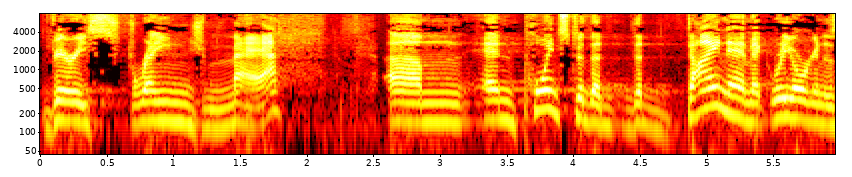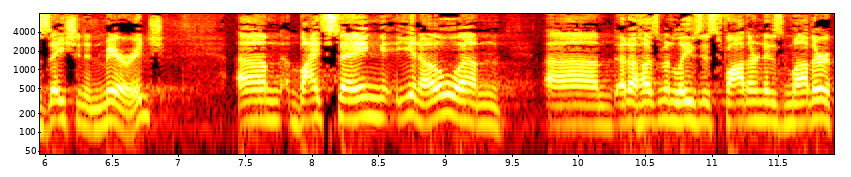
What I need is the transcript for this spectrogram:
very strange math um, and points to the, the dynamic reorganization in marriage um, by saying, you know, um, um, that a husband leaves his father and his mother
